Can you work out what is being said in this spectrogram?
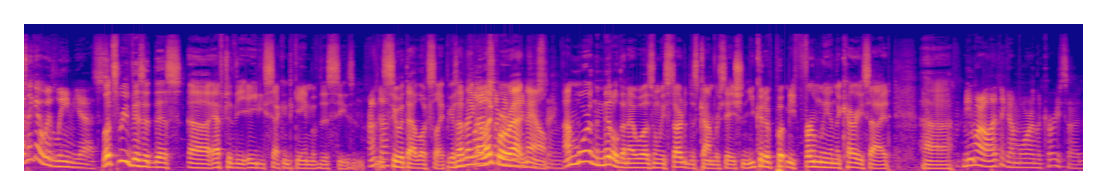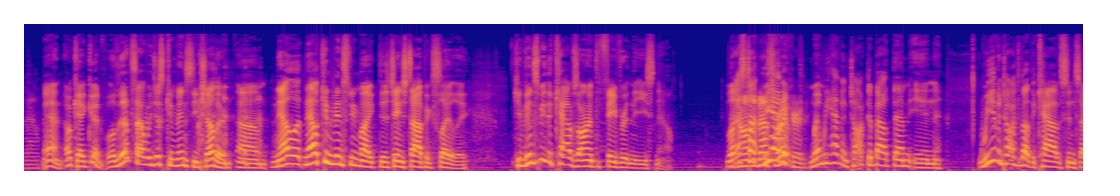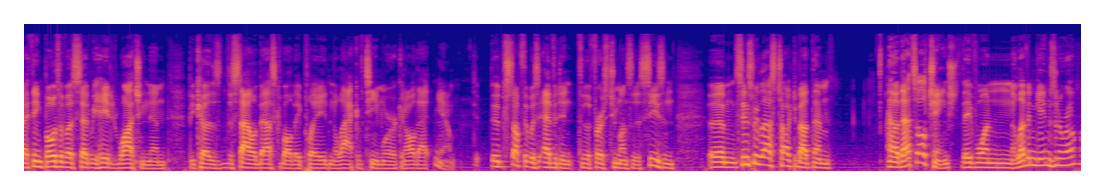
I think I would lean yes. Let's revisit this uh, after the 82nd game of this season. Okay. Let's see what that looks like because I think I like where we're at now. I'm more in the middle than I was when we started this conversation. You could have put me firmly in the Curry side. Uh, Meanwhile, I think I'm more on the Curry side now. man, okay, good. Well, that's how we just convinced each other. Um, now, now convince me, Mike, to change topics slightly. Convince me the Cavs aren't the favorite in the East now. Last time we haven't, when we haven't talked about them in we haven't talked about the Cavs since I think both of us said we hated watching them because the style of basketball they played and the lack of teamwork and all that, you know, the stuff that was evident to the first two months of the season. Um, since we last talked about them, uh, that's all changed. They've won 11 games in a row.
